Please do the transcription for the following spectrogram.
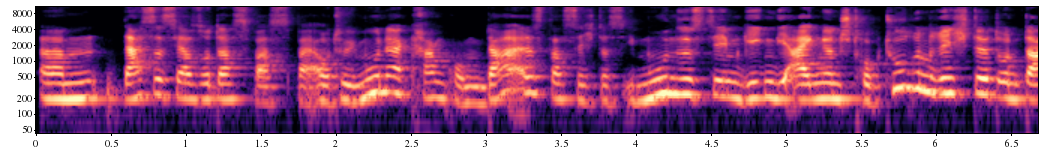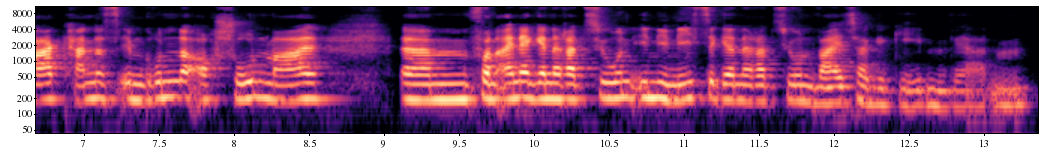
Ähm, das ist ja so das, was bei Autoimmunerkrankungen da ist, dass sich das Immunsystem gegen die eigenen Strukturen richtet und da kann es im Grunde auch schon mal ähm, von einer Generation in die nächste Generation weitergegeben werden.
